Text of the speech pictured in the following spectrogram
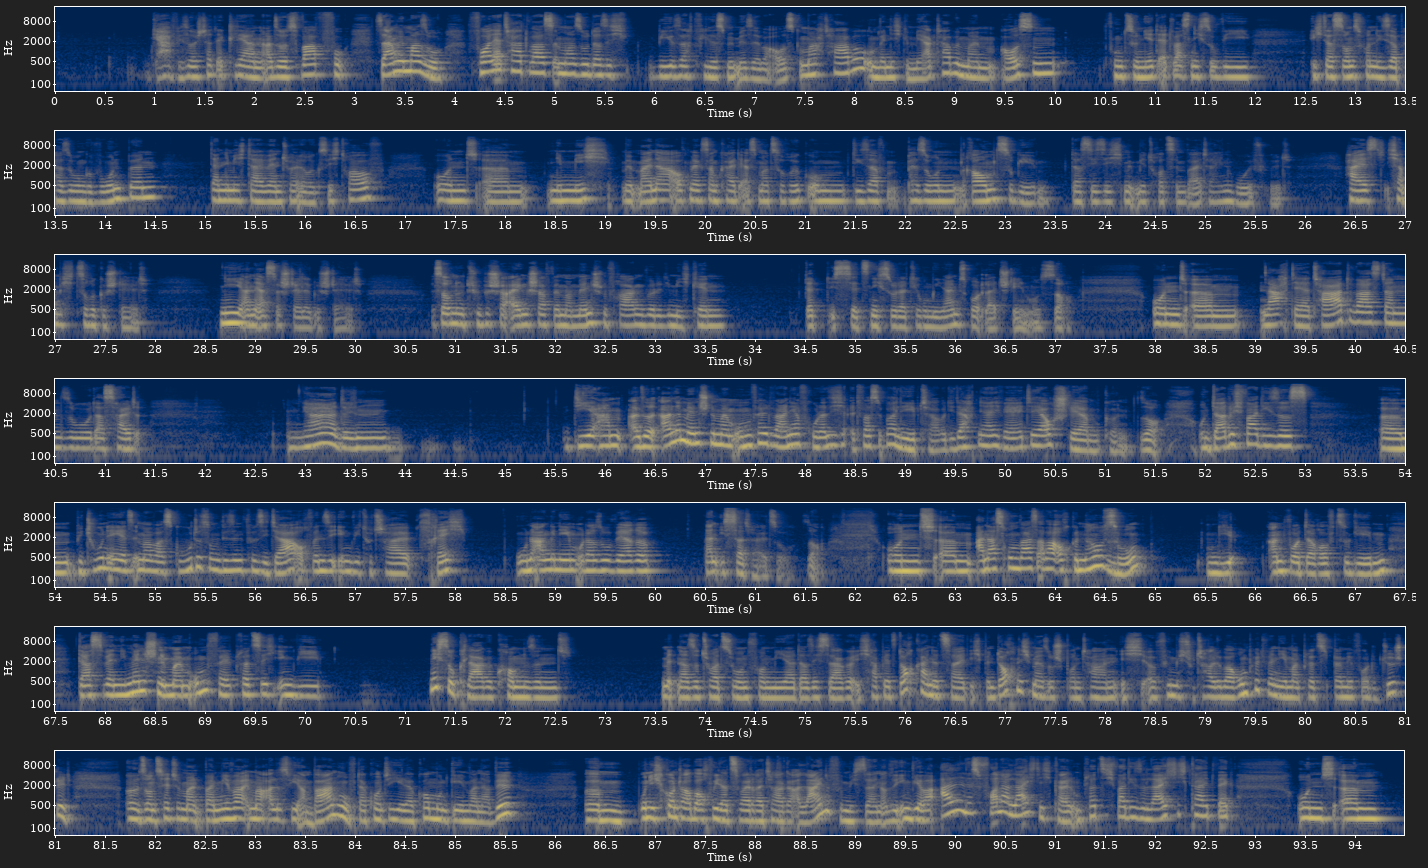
ja, wie soll ich das erklären? Also es war, sagen wir mal so, vor der Tat war es immer so, dass ich, wie gesagt, vieles mit mir selber ausgemacht habe. Und wenn ich gemerkt habe, in meinem Außen funktioniert etwas nicht so, wie ich das sonst von dieser Person gewohnt bin, dann nehme ich da eventuell Rücksicht drauf und ähm, nehme mich mit meiner Aufmerksamkeit erstmal zurück, um dieser Person Raum zu geben, dass sie sich mit mir trotzdem weiterhin wohlfühlt. Heißt, ich habe mich zurückgestellt, nie an erster Stelle gestellt. Ist auch eine typische Eigenschaft, wenn man Menschen fragen würde, die mich kennen. Das ist jetzt nicht so, dass die Romina im Spotlight stehen muss. So. Und ähm, nach der Tat war es dann so, dass halt, ja, den, die haben, also alle Menschen in meinem Umfeld waren ja froh, dass ich etwas überlebt habe. Die dachten ja, ich hätte ja auch sterben können. So. Und dadurch war dieses, ähm, wir tun ihr jetzt immer was Gutes und wir sind für sie da, auch wenn sie irgendwie total frech, unangenehm oder so wäre, dann ist das halt so. so. Und ähm, andersrum war es aber auch genauso, um die Antwort darauf zu geben, dass wenn die Menschen in meinem Umfeld plötzlich irgendwie nicht so klar gekommen sind mit einer Situation von mir, dass ich sage, ich habe jetzt doch keine Zeit, ich bin doch nicht mehr so spontan, ich äh, fühle mich total überrumpelt, wenn jemand plötzlich bei mir vor der Tür steht. Äh, sonst hätte man, bei mir war immer alles wie am Bahnhof, da konnte jeder kommen und gehen, wann er will. Ähm, und ich konnte aber auch wieder zwei, drei Tage alleine für mich sein. Also irgendwie war alles voller Leichtigkeit. Und plötzlich war diese Leichtigkeit weg. Und ähm,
